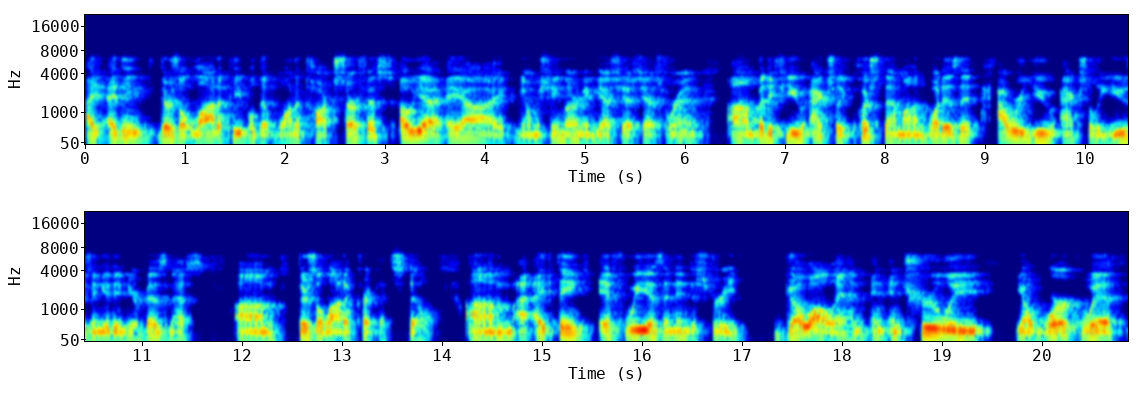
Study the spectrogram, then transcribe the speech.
I, I, think there's a lot of people that want to talk surface. Oh yeah, AI, you know, machine learning. Yes, yes, yes, we're in. Um, but if you actually push them on what is it, how are you actually using it in your business? Um, there's a lot of crickets still. Um, I, I, think if we as an industry go all in and, and truly, you know, work with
